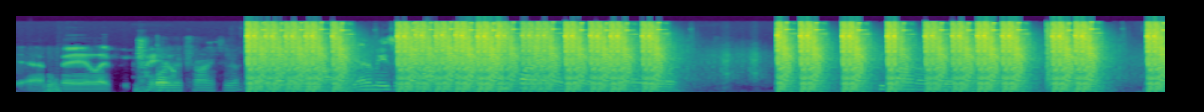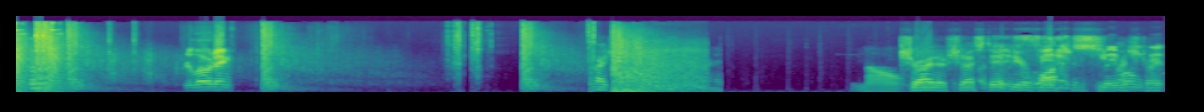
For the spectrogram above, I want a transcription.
Yeah, fail, epic or they're trying to. The enemies in the mosque. Keep firing on that. Reloading. Alright, No. Strider, should I stay Okay, up here, watch, and Phoenix. keep They my won't strike? get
